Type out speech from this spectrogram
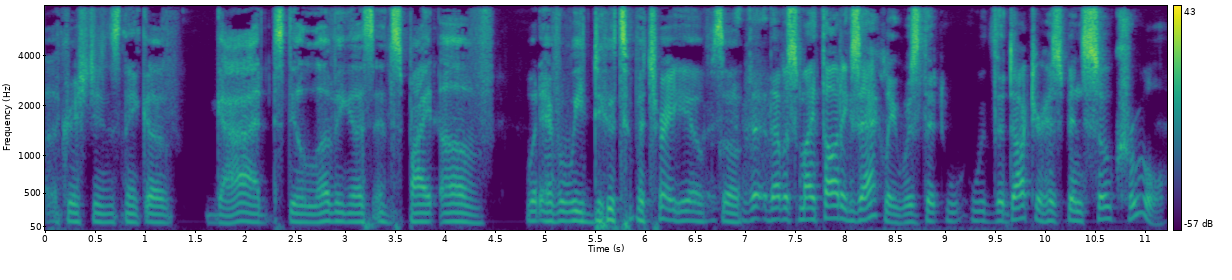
uh, Christians think of God still loving us in spite of whatever we do to betray Him. So Th- that was my thought exactly. Was that w- the Doctor has been so cruel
